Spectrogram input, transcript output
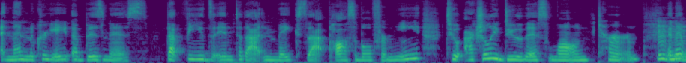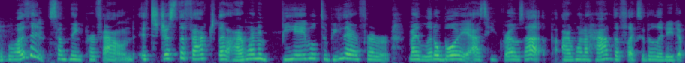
and then create a business that feeds into that and makes that possible for me to actually do this long term. Mm-hmm. And it mm-hmm. wasn't something profound. It's just the fact that I want to be able to be there for my little boy as he grows up. I want to have the flexibility to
